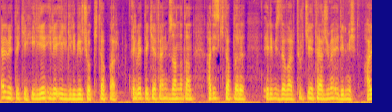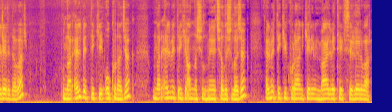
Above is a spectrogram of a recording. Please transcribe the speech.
Elbette ki hilye ile ilgili birçok kitap var. Elbette ki Efendimiz anlatan hadis kitapları elimizde var. Türkçe'ye tercüme edilmiş halleri de var. Bunlar elbette ki okunacak. Bunlar elbette ki anlaşılmaya çalışılacak. Elbette ki Kur'an-ı Kerim'in meal ve tefsirleri var.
